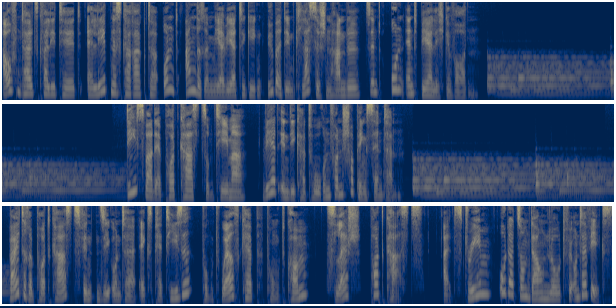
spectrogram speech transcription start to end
Aufenthaltsqualität, Erlebnischarakter und andere Mehrwerte gegenüber dem klassischen Handel sind unentbehrlich geworden. Dies war der Podcast zum Thema Wertindikatoren von Shoppingcentern. Weitere Podcasts finden Sie unter expertise.wealthcap.com/podcasts als Stream oder zum Download für unterwegs.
